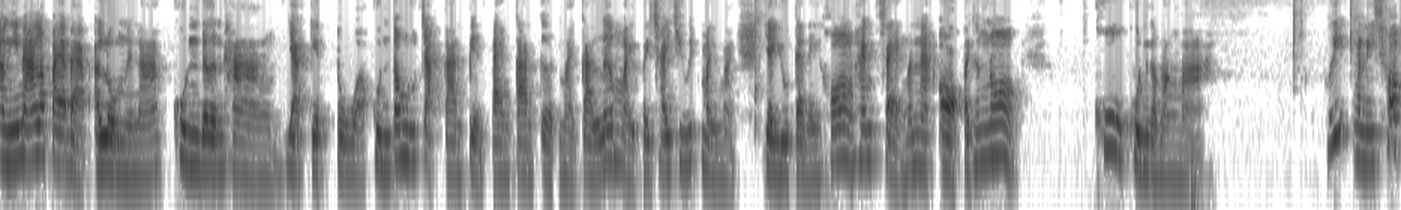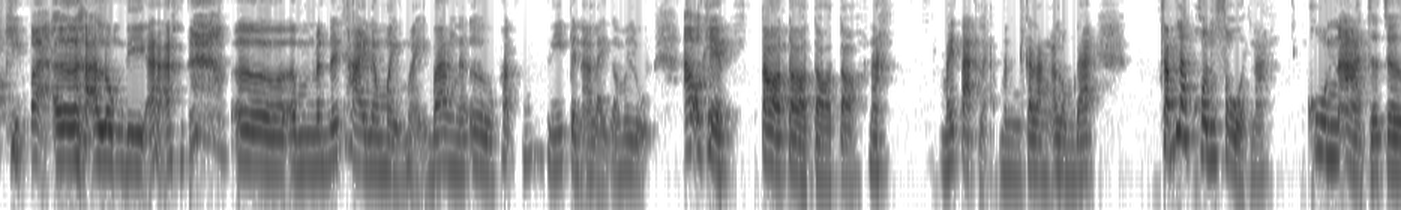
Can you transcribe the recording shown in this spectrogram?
อันนี้นะเราแปลแบบอารมณ์เลยนะ คุณเดินทาง อย่าเก็บตัว คุณต้องรู้จักการเปลี่ยนแปลงการเกิดใหม่การเริ่มใหม่ไปใช้ชีวิตใหม่ๆ อย่าอยู่แต่ในห้องให้แสงมันนะออกไปข้างนอก คู่คุณกำลังมาเฮ้ยวันนี้ชอบคลิปอะเอออารมณ์ดีอะเออเออมันได้ทายแนวใหม่ ๆ บ้างนะเออพักนี้เป็นอะไรก็ไม่รู้อ้าโอเค ต่อต่อต่อต่อนะไม่ตัดแหละ มันกำลังอารมณ์ได้สำหรับคนโสดนะ คุณอาจจะเจอ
